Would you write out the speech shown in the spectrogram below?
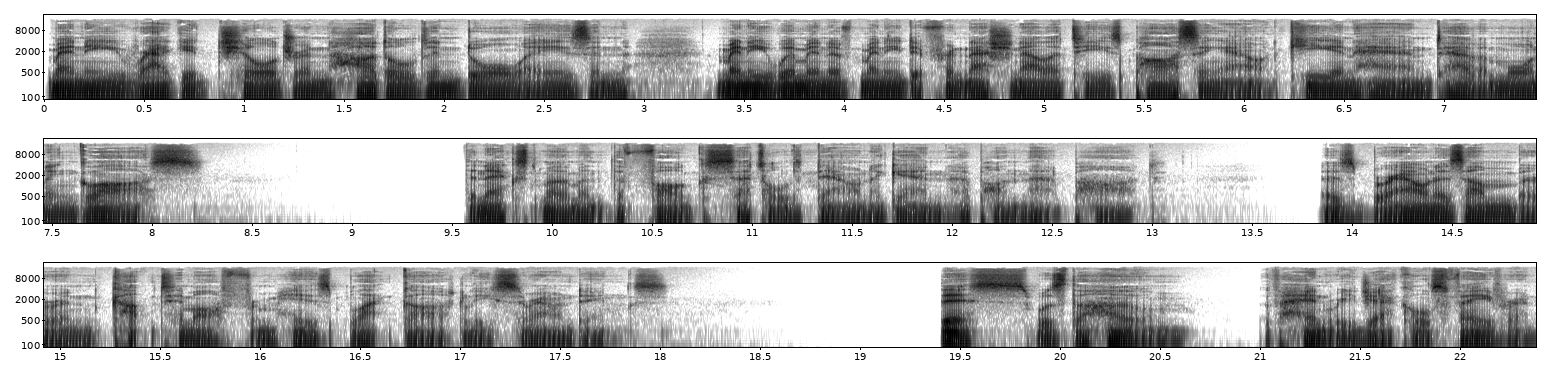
Many ragged children huddled in doorways, and many women of many different nationalities passing out, key in hand, to have a morning glass. The next moment the fog settled down again upon that part as brown as umber and cut him off from his blackguardly surroundings. This was the home of Henry Jekyll's favourite,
